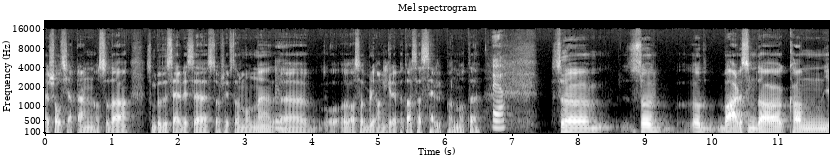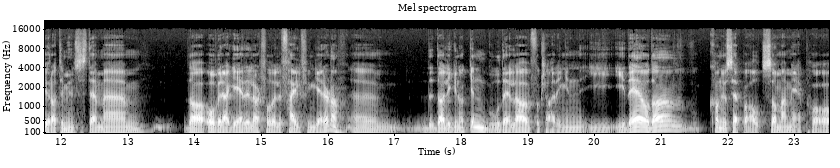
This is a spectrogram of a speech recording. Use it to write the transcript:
da skjoldkjertelen også da, som produserer disse stoffskiftehormonene, mm. uh, blir angrepet av seg selv på en måte. Ja. Så, så og hva er det som da kan gjøre at immunsystemet da overreagerer, eller i hvert fall eller feilfungerer, da. Eh, da ligger nok en god del av forklaringen i, i det. Og da kan du jo se på alt som er med på å,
